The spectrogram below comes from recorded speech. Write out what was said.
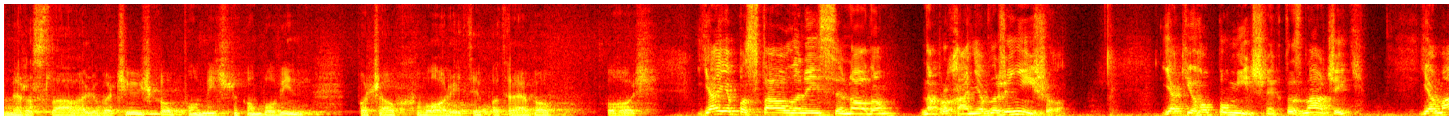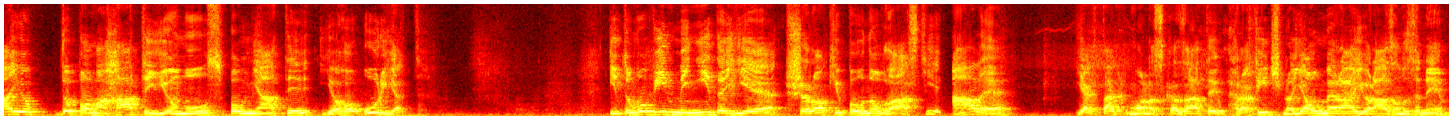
Мирослава Любачівського помічником, бо він почав хворіти, потребував когось. Я є поставлений синодом на прохання блаженнішого, як його помічник. То значить, я маю допомагати йому сповняти його уряд. І тому він мені дає широкі повновласті, але, як так можна сказати графічно, я вмираю разом з ним.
